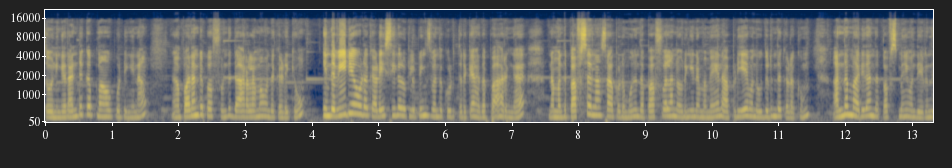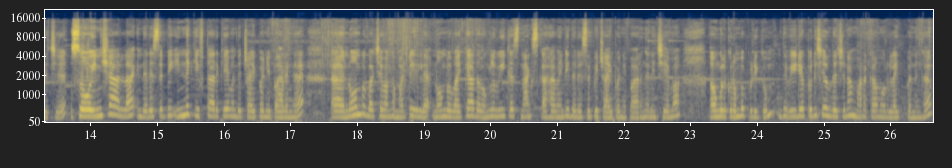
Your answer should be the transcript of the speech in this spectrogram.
ஸோ நீங்கள் ரெண்டு கப் மாவு போட்டிங்கன்னா பன்னெண்டு பஃப் வந்து தாராளமாக வந்து கிடைக்கும். இந்த வீடியோவோட கடைசியில் ஒரு கிளிப்பிங்ஸ் வந்து கொடுத்துருக்கேன். அதை பாருங்கள் நம்ம அந்த பஃப்ஸ் எல்லாம் சாப்பிடும்போது இந்த பஃப் எல்லாம் நொறுங்கி நம்ம மேலே அப்படியே வந்து உதிர்ந்து கிடக்கும். அந்த மாதிரி தான் இந்த பஃப்ஸ்மே வந்து இருந்துச்சு. ஸோ இன்ஷா அல்லா இந்த ரெசிபி இன்னைக்கு இஃப்தாருக்கே வந்து ட்ரை பண்ணி பாருங்கள் நோன்பு வச்சவங்க மட்டும் இல்லை நோன்பு வைக்காதவங்களும் வீட்டில் ஸ்நாக்ஸ்க்காக வேண்டி இந்த ரெசிபி ட்ரை பண்ணி பாருங்கள் நிச்சயமாக உங்களுக்கு ரொம்ப பிடிக்கும். இந்த வீடியோ பிடிச்சிருந்துச்சுன்னா மறக்காமல் ஒரு லைக் பண்ணுங்கள்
